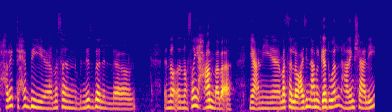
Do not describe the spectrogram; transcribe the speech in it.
حضرتك تحبي آه، مثلا بالنسبة لل الن- النصايح عامة بقى. يعني آه، مثلا لو عايزين نعمل جدول هنمشي عليه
